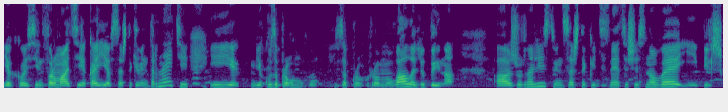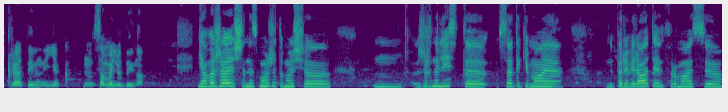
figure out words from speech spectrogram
якоїсь інформації, яка є все ж таки в інтернеті, і яку запрограму- запрограмувала людина. А журналіст він все ж таки дізнається щось нове і більш креативний, як ну, саме людина. Я вважаю, що не зможу, тому що журналіст е, все-таки має перевіряти інформацію.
